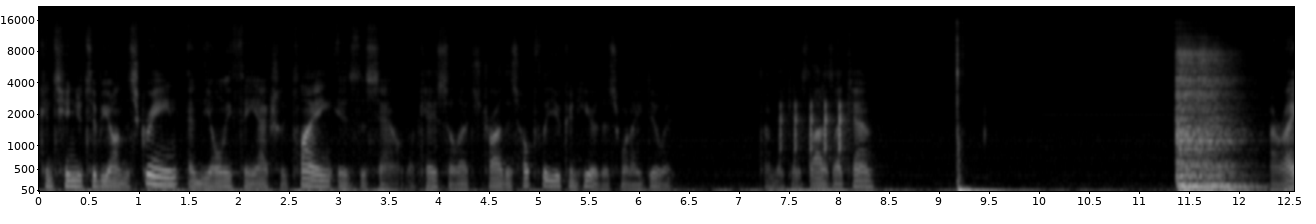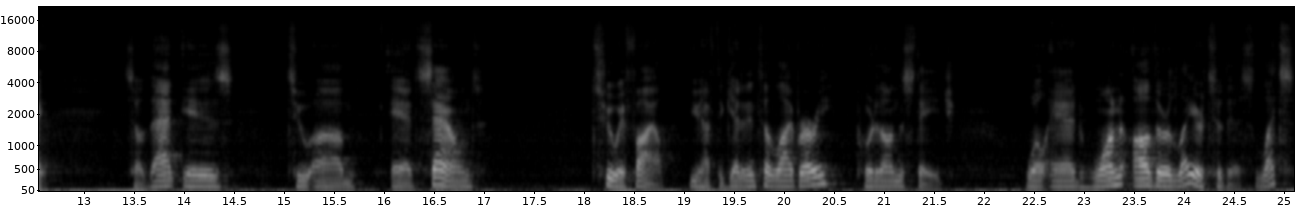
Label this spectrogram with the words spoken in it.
continue to be on the screen, and the only thing actually playing is the sound. Okay, so let's try this. Hopefully you can hear this when I do it. I'll make it as loud as I can. All right, so that is to um, add sound to a file. You have to get it into the library, put it on the stage. We'll add one other layer to this. Let's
